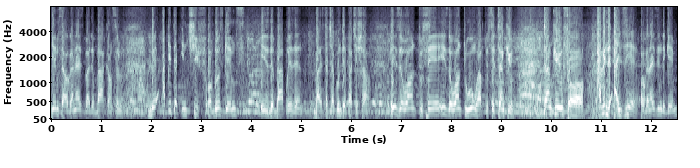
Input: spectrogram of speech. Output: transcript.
games are organized by the Bar Council. The architect in chief of those games is the Bar President, Barrister Chakunte Pachisha. He's the one to say, he's the one to whom we have to say thank you. Thank you for having the idea of organizing the game.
